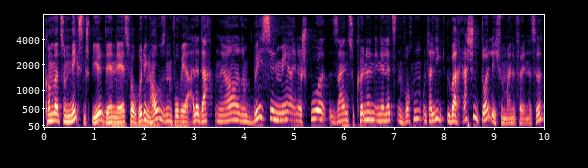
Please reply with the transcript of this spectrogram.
kommen wir zum nächsten Spiel, denn der SV Rödinghausen, wo wir ja alle dachten, ja, so ein bisschen mehr in der Spur sein zu können in den letzten Wochen, unterliegt überraschend deutlich für meine Verhältnisse.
